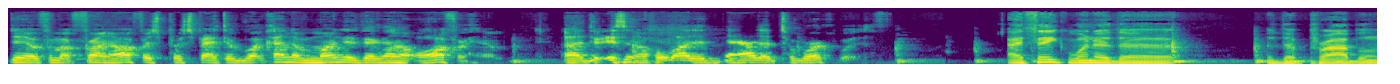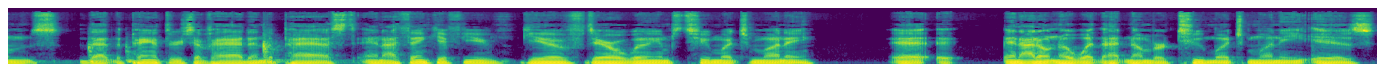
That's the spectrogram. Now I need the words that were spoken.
you know, from a front office perspective, what kind of money they're going to offer him. Uh, there isn't a whole lot of data to work with. I think one of the the problems that the Panthers have had in the past, and I think if you give Daryl Williams too much money, uh, and I don't know what that number too much money is,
